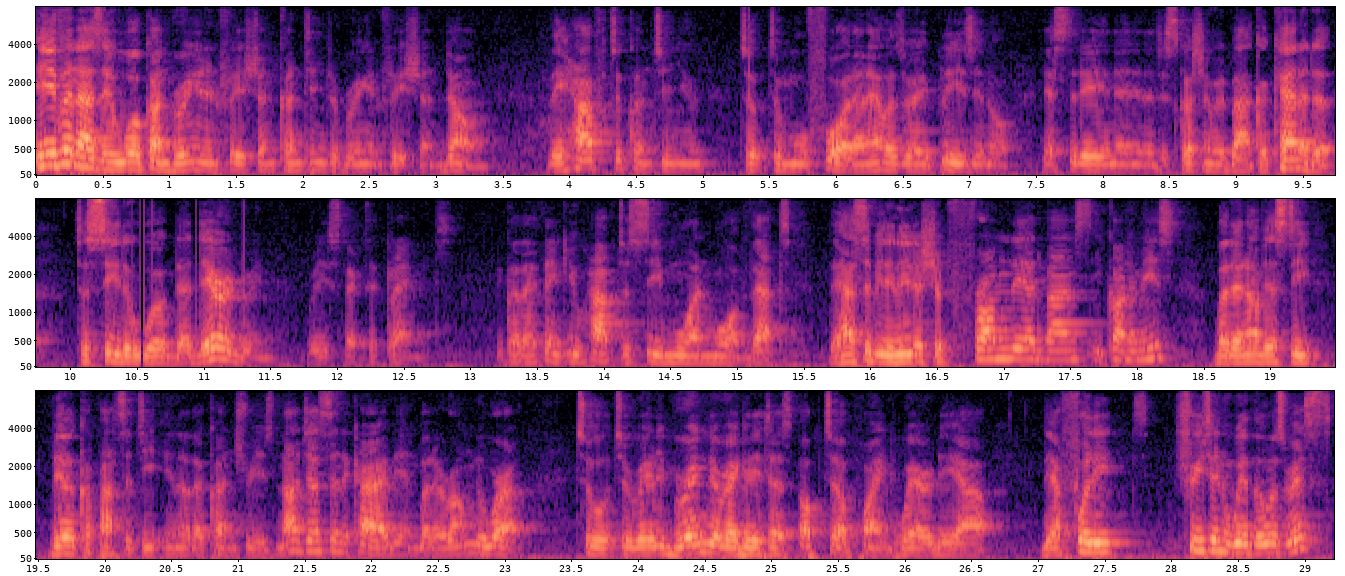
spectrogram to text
even as they work on bringing inflation, continue to bring inflation down, they have to continue to, to move forward. And I was very pleased, you know, yesterday in, in a discussion with Bank of Canada to see the work that they're doing with respect to climate. Because I think you have to see more and more of that. There has to be the leadership from the advanced economies, but then obviously build capacity in other countries, not just in the Caribbean, but around the world, to, to really bring the regulators up to a point where they are, they are fully treating with those risks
